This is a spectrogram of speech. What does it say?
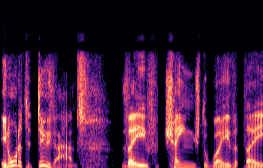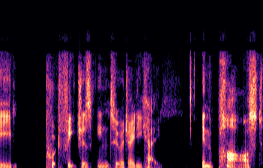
In order to do that, they've changed the way that they put features into a JDK. In the past,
